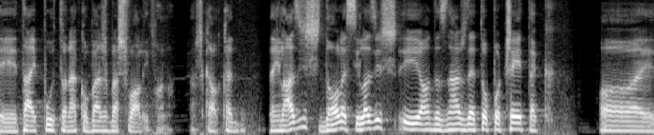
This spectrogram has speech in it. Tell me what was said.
I taj put onako baš, baš volim. Ono. Znaš, kao kad nailaziš, dole silaziš i onda znaš da je to početak ovaj,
